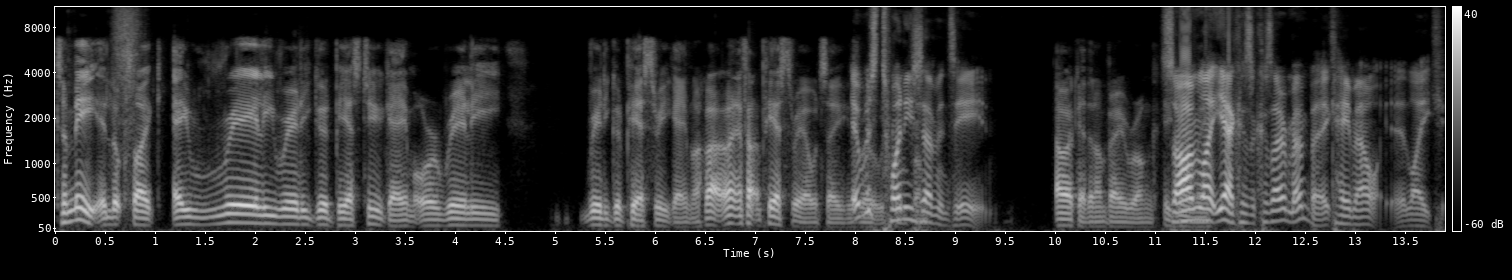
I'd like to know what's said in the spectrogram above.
To me, it looks like a really, really good PS2 game or a really, really good PS3 game. Like, in fact, PS3, I would say. It was from. 2017. Oh, okay, then I'm very wrong. So I'm like, yeah, because I remember it came out like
